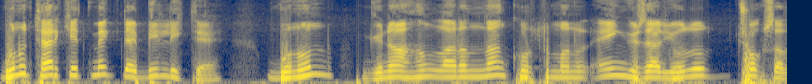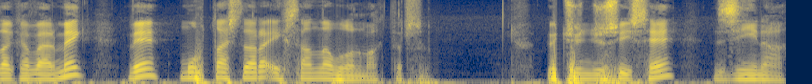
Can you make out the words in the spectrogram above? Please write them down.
Bunu terk etmekle birlikte bunun günahlarından kurtulmanın en güzel yolu çok sadaka vermek ve muhtaçlara ihsanda bulunmaktır. Üçüncüsü ise zina.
